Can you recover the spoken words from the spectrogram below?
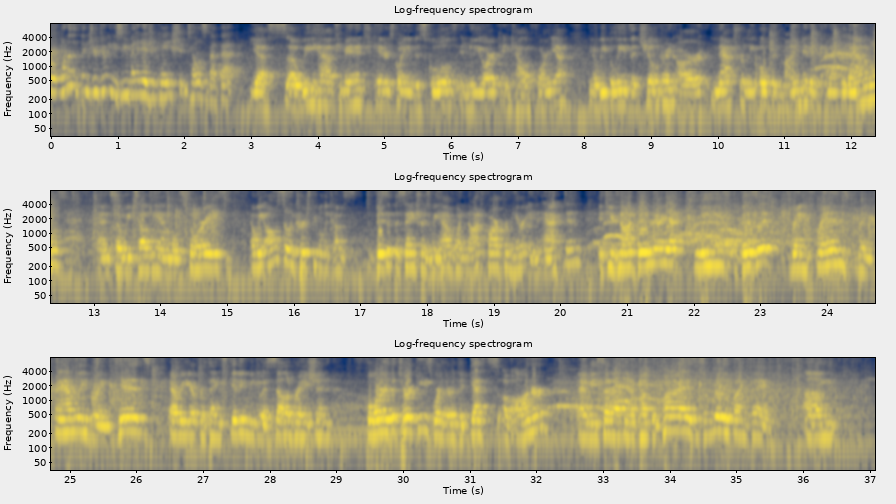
but one of the things you're doing is humane education. Tell us about that. Yes, uh, we have humane educators going into schools in New York and California. You know, we believe that children are naturally open-minded and connect with animals, and so we tell the animal stories. And we also encourage people to come visit the sanctuaries. We have one not far from here in Acton. If you've not been there yet, please visit. Bring friends, bring family, bring kids. Every year for Thanksgiving, we do a celebration for the turkeys where they're the guests of honor. And we set up, you know, pumpkin pies. It's a really fun thing. Um,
